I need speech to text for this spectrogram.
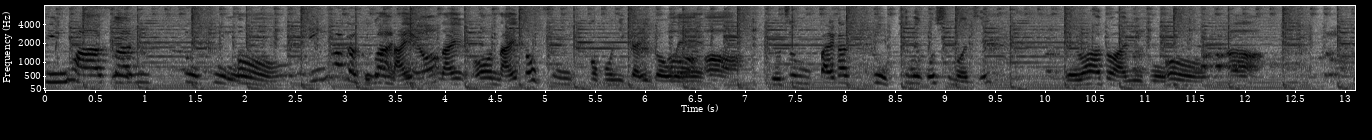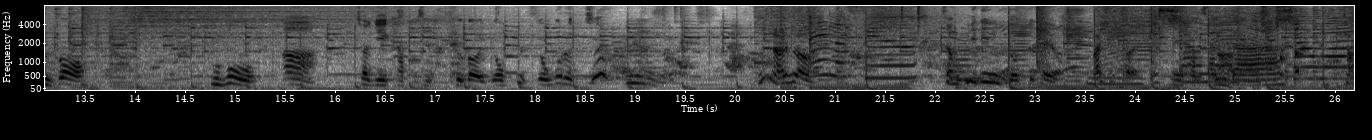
잉화산豆腐. 어. 잉화가 그거 이거 나이, 아니에요? 나이, 어, 나이豆腐거 보니까 이거 어, 왜 어, 요즘 빨갛게 피는 꽃이 뭐지? 외화도 아니고, 어, 어, 그거. 두부. 어. 저기 같은, 그거 요, 요구르트? 음. 음, 알죠? 정 PD님도 드세요. 맛있어요. 네, 감사합니다. 정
